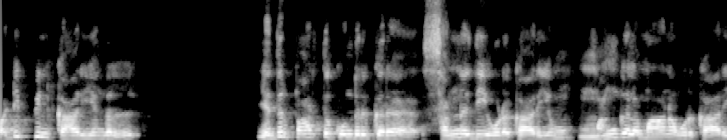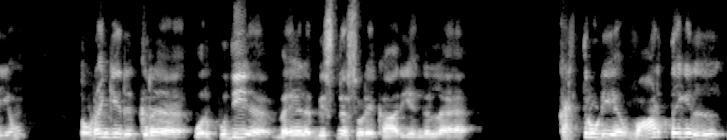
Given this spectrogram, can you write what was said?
படிப்பின் காரியங்கள் எதிர்பார்த்து கொண்டிருக்கிற சன்னதியோட காரியம் மங்களமான ஒரு காரியம் தொடங்கி இருக்கிற ஒரு புதிய வேலை பிஸ்னஸ் உடைய காரியங்கள்ல கர்த்தருடைய வார்த்தைகள்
